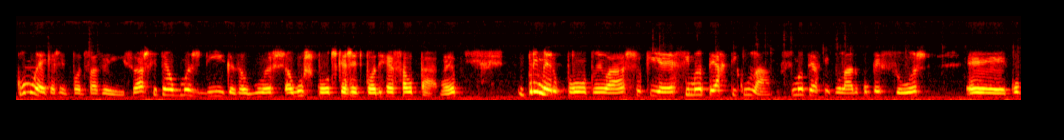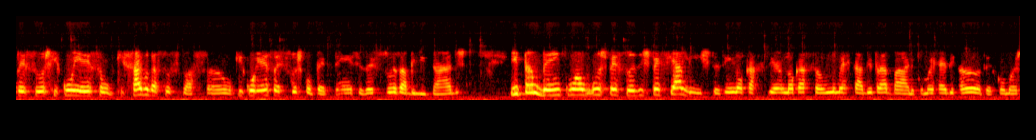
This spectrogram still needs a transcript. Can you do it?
como é que a gente pode fazer isso? Eu acho que tem algumas dicas, algumas, alguns pontos que a gente pode ressaltar. Né? O primeiro ponto, eu acho, que é se manter articulado. Se manter articulado com pessoas é, com pessoas que conheçam, que saibam da sua situação, que conheçam as suas competências, as suas habilidades e também com algumas pessoas especialistas em locação, no mercado de trabalho, como as headhunters, como as,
